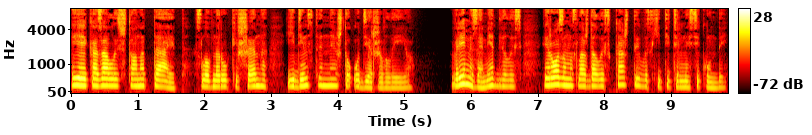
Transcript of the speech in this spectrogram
Ей казалось, что она тает, словно руки Шена — единственное, что удерживало ее. Время замедлилось, и Роза наслаждалась каждой восхитительной секундой.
